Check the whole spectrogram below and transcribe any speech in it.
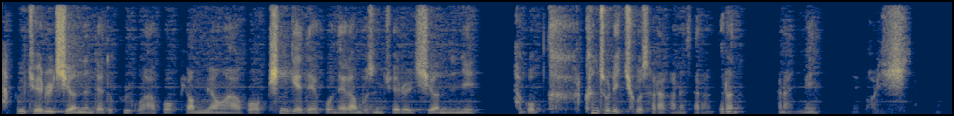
가끔 죄를 지었는데도 불구하고 변명하고 핑계대고 내가 무슨 죄를 지었느니 하고 큰 소리치고 살아가는 사람들은 하나님이 버리시기 시작합니다.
